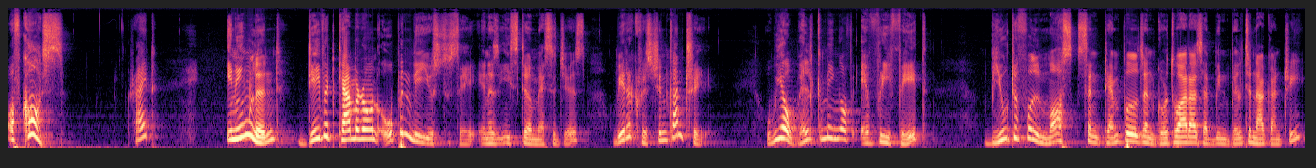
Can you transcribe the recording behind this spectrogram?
Of course, right? In England, David Cameron openly used to say in his Easter messages, We're a Christian country. We are welcoming of every faith. Beautiful mosques and temples and gurdwaras have been built in our country.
